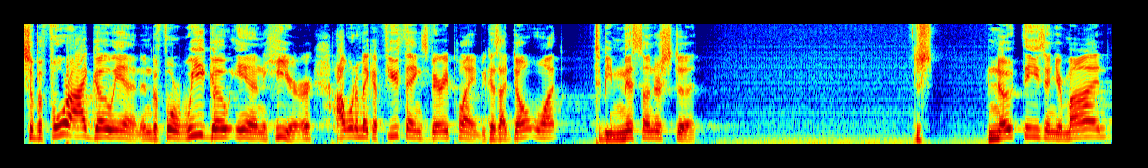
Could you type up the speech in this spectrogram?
So before I go in and before we go in here, I want to make a few things very plain because I don't want to be misunderstood. Just note these in your mind,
